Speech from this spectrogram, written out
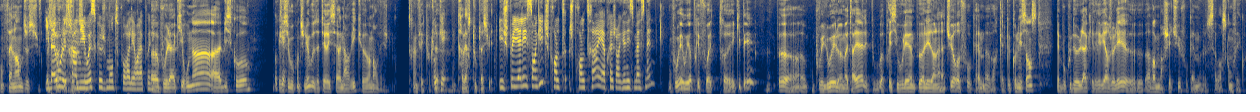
En Finlande, je suis. pas Il va sûr où le train de nuit. Où est-ce que je monte pour aller en Laponie? Euh, Vous pouvez aller à Kiruna, à Abisko, et si vous continuez, vous atterrissez à Narvik euh, en Norvège. Train fait toute la- traverse toute la Suède. Et je peux y aller sans guide je prends, le je prends le train et après j'organise ma semaine? Vous pouvez, oui. Après, il faut être euh, équipé. Un peu, euh, vous pouvez louer le matériel et tout. Après, si vous voulez un peu aller dans la nature, il faut quand même avoir quelques connaissances. Il y a beaucoup de lacs et de rivières gelées. euh, avant de marcher dessus, il faut quand même savoir ce qu'on fait. Quoi.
